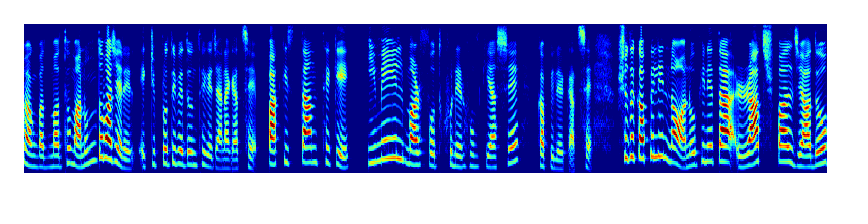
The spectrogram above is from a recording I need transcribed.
সংবাদ মাধ্যম আনন্দবাজারের একটি প্রতিবেদন থেকে জানা গেছে, পাকিস্তান থেকে ইমেইল মারফত খুনের হুমকি আসে কপিলের কাছে। শুধু কপিলই নন, অভিনেতা রাজপাল যাদব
